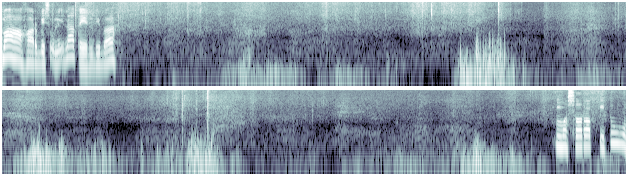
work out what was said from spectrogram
Ma-harvest uli natin, di ba? Masarap ito.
